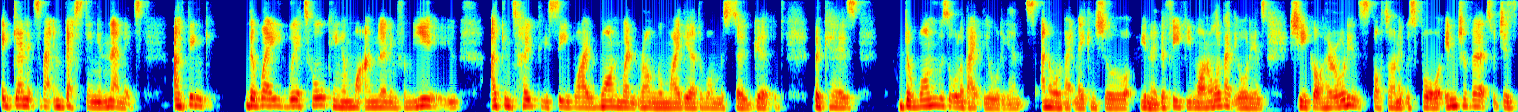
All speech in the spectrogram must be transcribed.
again it's about investing in them. It's i think the way we're talking and what I'm learning from you, I can totally see why one went wrong and why the other one was so good. Because the one was all about the audience and all about making sure, you know, the Fifi one, all about the audience. She got her audience spot on. It was for introverts, which is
